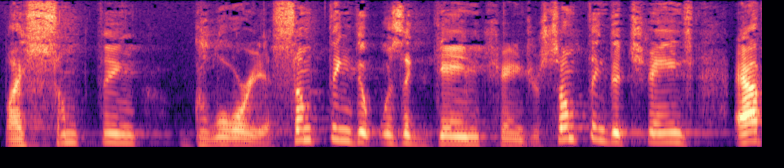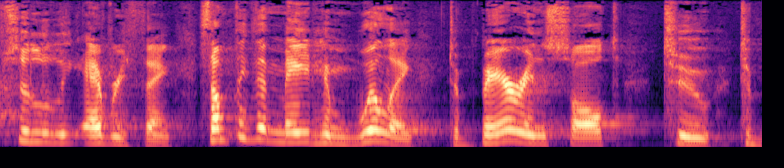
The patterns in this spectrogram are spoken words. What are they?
by something glorious, something that was a game changer, something that changed absolutely everything, something that made him willing to bear insult, to, to,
